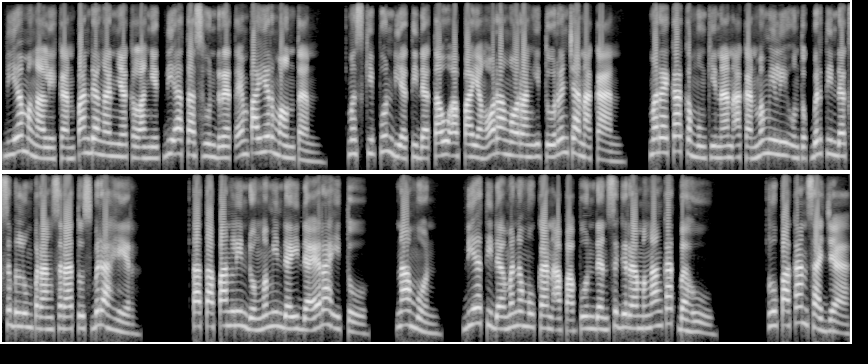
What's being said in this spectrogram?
Dia mengalihkan pandangannya ke langit di atas Hundred Empire Mountain. Meskipun dia tidak tahu apa yang orang-orang itu rencanakan, mereka kemungkinan akan memilih untuk bertindak sebelum Perang Seratus berakhir. Tatapan Lindung memindai daerah itu. Namun, dia tidak menemukan apa pun dan segera mengangkat bahu. Lupakan saja.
